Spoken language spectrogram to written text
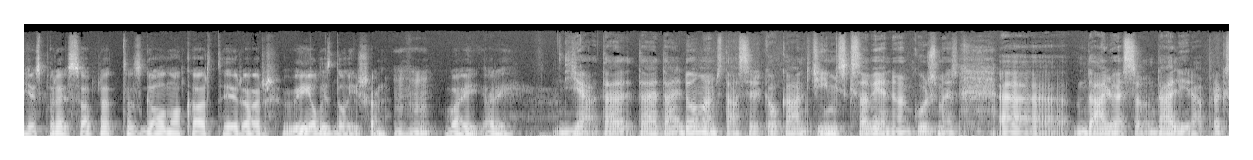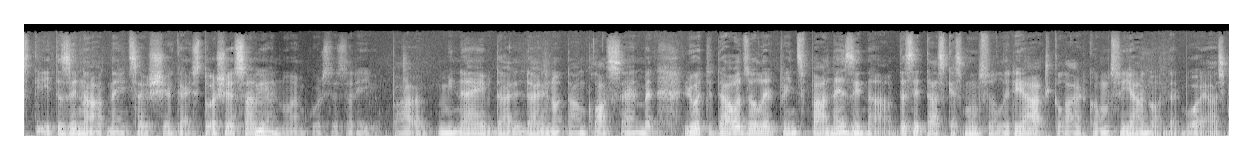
ja es pareizi sapratu, tas galvenokārt ir ar vielu izdalīšanu, mm -hmm. vai arī Jā, tā, tā, tā ir domājams. Tas ir kaut kādi ķīmiski savienojumi, kurus mēs daļu esam, daļa ir aprakstīta zinātnē, ceļš šie gaistošie savienojumi, mm. kurus es arī minēju, daļa, daļa no tām klasēm, bet ļoti daudz vēl ir principā nezinām. Tas ir tas, kas mums vēl ir jāatklāj, ar ko mums ir jānodarbojas.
